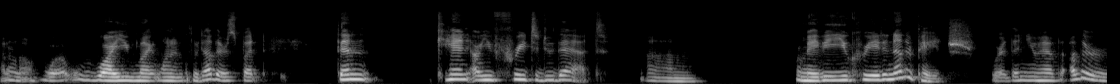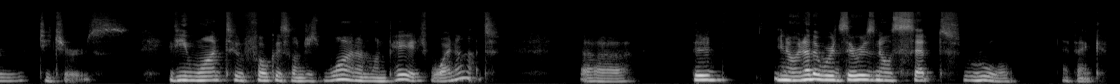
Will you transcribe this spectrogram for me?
I don't know why you might want to include others, but then can are you free to do that? Um, or maybe you create another page where then you have other teachers. If you want to focus on just one on one page, why not? Uh, there, you know, in other words, there is no set rule, I think.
